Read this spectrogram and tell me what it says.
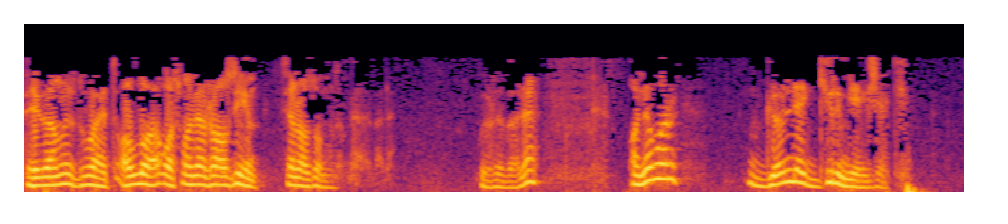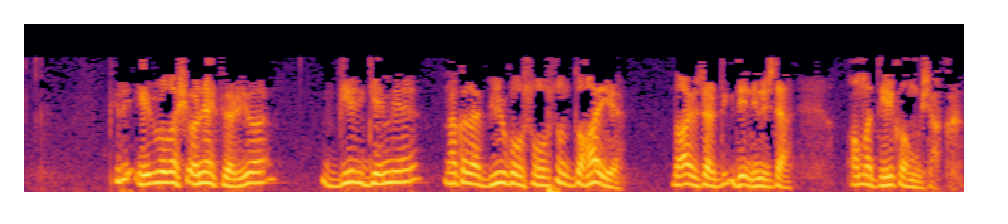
Peygamberimiz dua et. Allah Osman ben razıyım. Sen razı olmadın böyle böyle. Buyurdu böyle. Ama ne var? Gönle girmeyecek. Bir evli ulaş örnek veriyor. Bir gemi ne kadar büyük olsa olsun daha iyi. Daha güzel denizde. Ama delik olmayacak.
